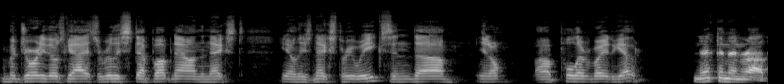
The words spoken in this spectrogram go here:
majority of those guys to really step up now in the next, you know, these next three weeks and, uh, you know, uh, pull everybody together. Nick and then Rob.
